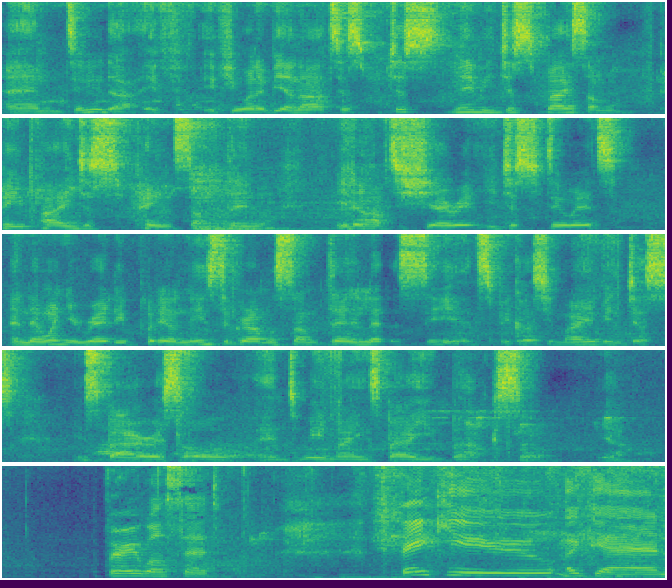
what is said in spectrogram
and do that. If if you want to be an artist, just maybe just buy some paper and just paint something. You don't have to share it. You just do it, and then when you're ready, put it on Instagram or something and let us see it because you might even just inspire us all, and we might inspire you back. So yeah. Very well said. Thank you again.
